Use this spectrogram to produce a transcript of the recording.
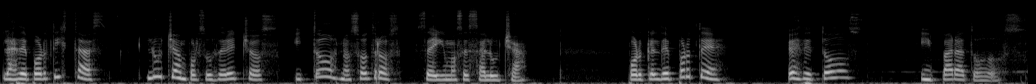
Las deportistas luchan por sus derechos y todos nosotros seguimos esa lucha. Porque el deporte es de todos y para todos.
